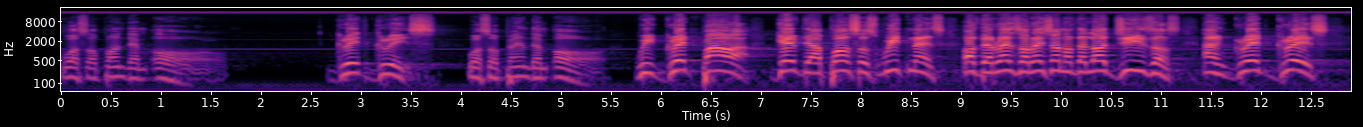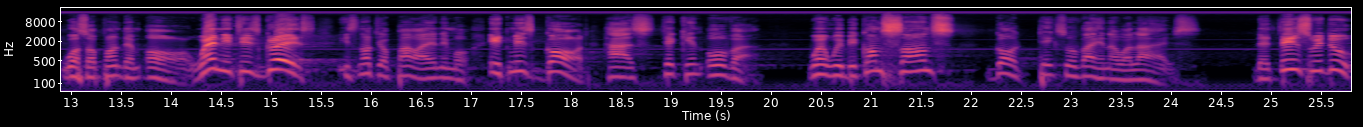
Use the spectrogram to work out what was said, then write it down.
was upon them all. Great grace was upon them all. With great power gave the apostles witness of the resurrection of the Lord Jesus, and great grace was upon them all. When it is grace, it's not your power anymore. It means God has taken over. When we become sons, God takes over in our lives. The things we do,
